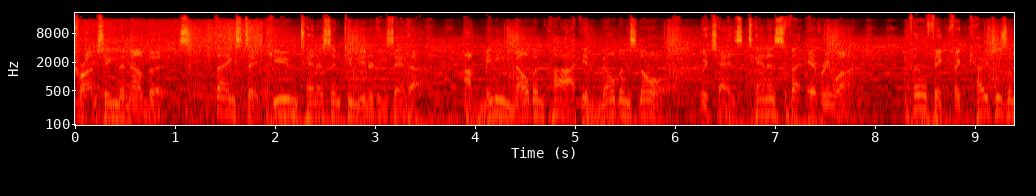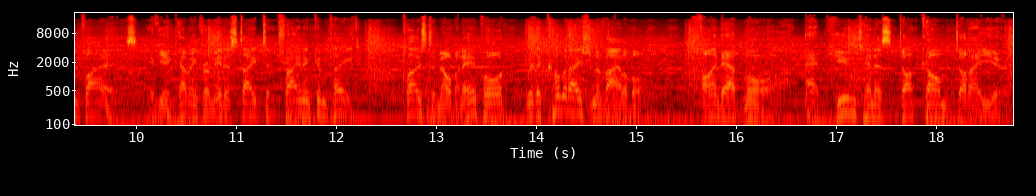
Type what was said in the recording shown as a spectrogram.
Crunching the numbers. Thanks to Hume Tennis and Community Centre, a mini Melbourne park in Melbourne's north, which has tennis for everyone. Perfect for coaches and players if you're coming from interstate to train and compete. Close to Melbourne Airport with accommodation available. Find out more at humetennis.com.au.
